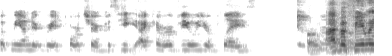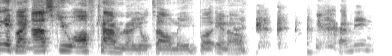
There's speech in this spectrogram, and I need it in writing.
put me under great torture because he I can reveal your place. Oh, I have a feeling if I ask you off camera, you'll tell me. But you know, I mean,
